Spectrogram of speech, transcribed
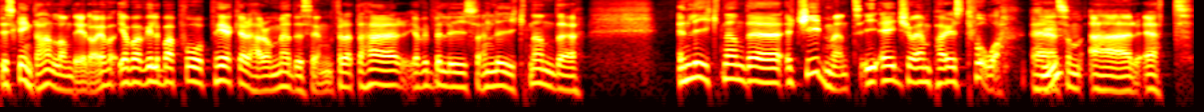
det ska inte handla om det idag. Jag, jag bara, ville bara påpeka det här om Medicine, för att det här, jag vill belysa en liknande en liknande achievement i Age of Empires 2 eh, som är ett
